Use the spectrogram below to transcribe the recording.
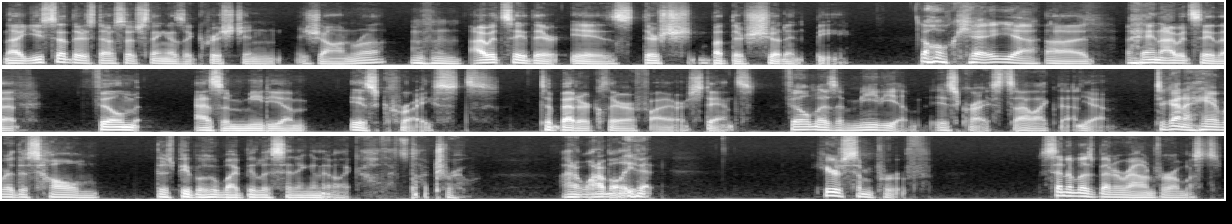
Now you said there's no such thing as a Christian genre. Mm-hmm. I would say there is. There, sh- but there shouldn't be. Okay, yeah, Uh, and I would say that film as a medium is Christ's. To better clarify our stance. film as a medium is Christ's. I like that. Yeah. To kind of hammer this home, there's people who might be listening and they're like, oh, that's not true. I don't want to believe it. Here's some proof. Cinema's been around for almost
